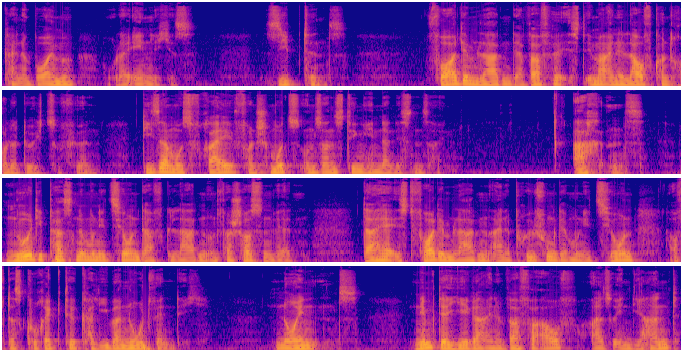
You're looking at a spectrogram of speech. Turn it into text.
keine Bäume oder ähnliches. Siebtens. Vor dem Laden der Waffe ist immer eine Laufkontrolle durchzuführen. Dieser muss frei von Schmutz und sonstigen Hindernissen sein. Achtens. Nur die passende Munition darf geladen und verschossen werden. Daher ist vor dem Laden eine Prüfung der Munition auf das korrekte Kaliber notwendig. Neuntens. Nimmt der Jäger eine Waffe auf, also in die Hand,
